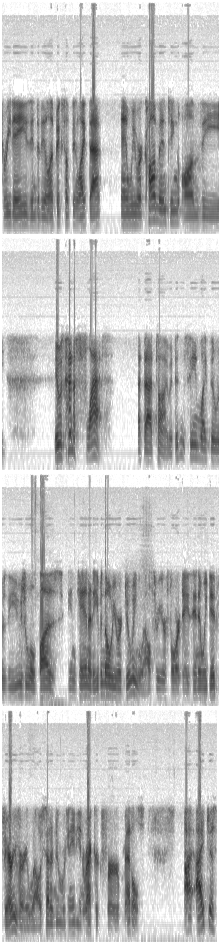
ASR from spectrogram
three days into the Olympics, something like that, and we were commenting on the. It was kind of flat at that time. It didn't seem like there was the usual buzz in Canada, even though we were doing well three or four days in, and we did very, very well. We set a new Canadian record for medals. I, I just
